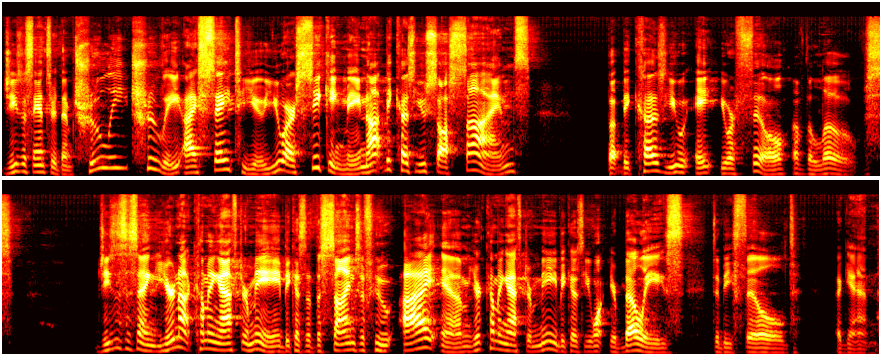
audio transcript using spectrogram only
Jesus answered them, Truly, truly, I say to you, you are seeking me not because you saw signs but because you ate your fill of the loaves. Jesus is saying, You're not coming after me because of the signs of who I am. You're coming after me because you want your bellies to be filled again.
